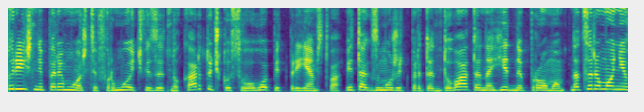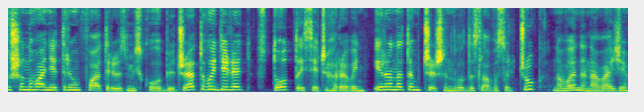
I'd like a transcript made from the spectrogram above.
Горішні переможці формують візитну карточку свого підприємства. Відтак зможуть претендувати на гідне промо. На церемонії вшанування тріумфаторів з міського бюджету виділять 100 тисяч гривень. Ірина Тимчишин, Владислав Васильчук. Новини на вежі.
